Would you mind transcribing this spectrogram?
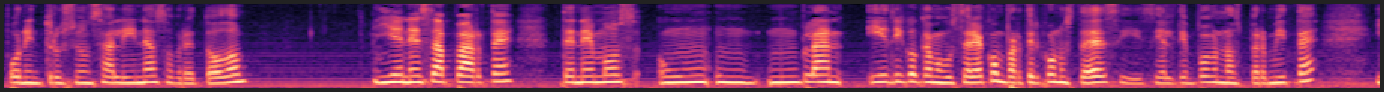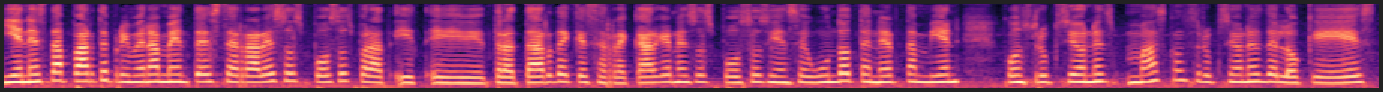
por intrusión salina sobre todo y en esa parte tenemos un, un, plan hídrico que me gustaría compartir con ustedes, y, si el tiempo nos permite. Y en esta parte, primeramente, es cerrar esos pozos para eh, eh, tratar de que se recarguen esos pozos. Y en segundo, tener también construcciones, más construcciones de lo que es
